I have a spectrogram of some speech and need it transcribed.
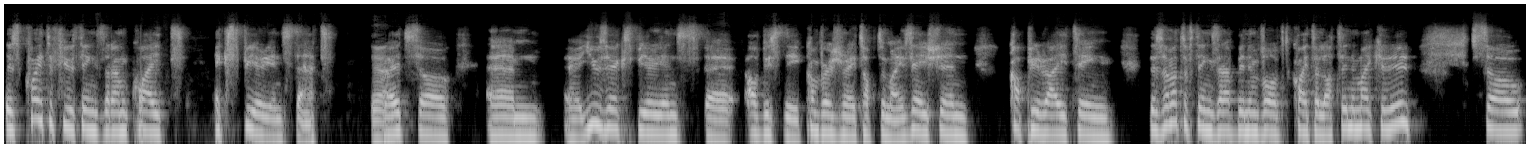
there's quite a few things that I'm quite experienced at, yeah. right? So um, uh, user experience, uh, obviously conversion rate optimization, copywriting. There's a lot of things that I've been involved quite a lot in in my career. So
